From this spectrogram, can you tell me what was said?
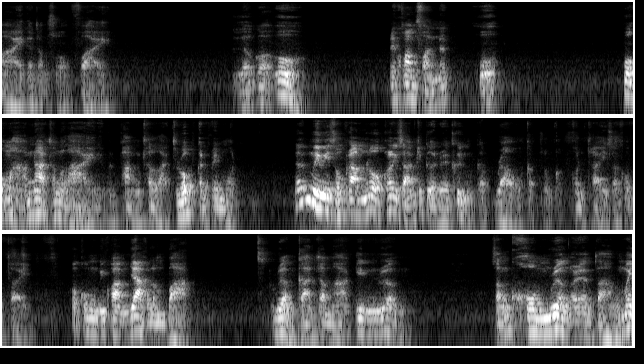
มายกันทั้งสองฝ่าย แล้วก็ โอ้ ในความฝันนะโอ้ วกมหาอำนาจทั้งหลายเนี่ยมันพังทลายรบกันไปหมด แล้วไม่มีสงครามโลกครั้งที่สามจะเกิดอะไรขึ้นกับเรากับสังคมคนไทยสังคมไทย ก็คงมีความยากลำบาก เรื่องการทำหากินเรื่อง สังคมเรื่องอะไรต่างๆไม่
